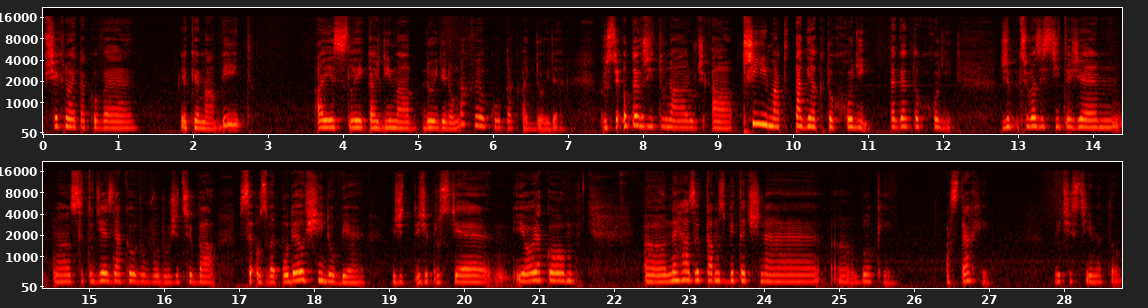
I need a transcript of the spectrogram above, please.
všechno je takové, jaké má být. A jestli každý má dojít jenom na chvilku, tak ať dojde. Prostě otevřít tu náruč a přijímat tak, jak to chodí. Tak, jak to chodí. Že třeba zjistíte, že mm, se to děje z nějakého důvodu, že třeba se ozve po delší době, že, že prostě, jo, jako uh, neházet tam zbytečné uh, bloky a strachy. Vyčistíme to.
